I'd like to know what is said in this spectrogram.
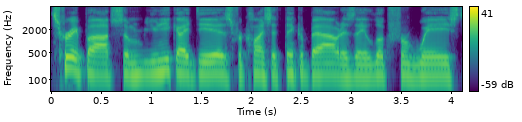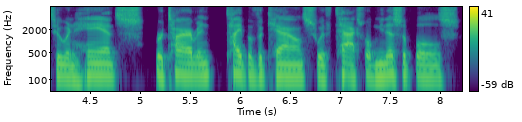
It's great, Bob. Some unique ideas for clients to think about as they look for ways to enhance retirement type of accounts with taxable municipals.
